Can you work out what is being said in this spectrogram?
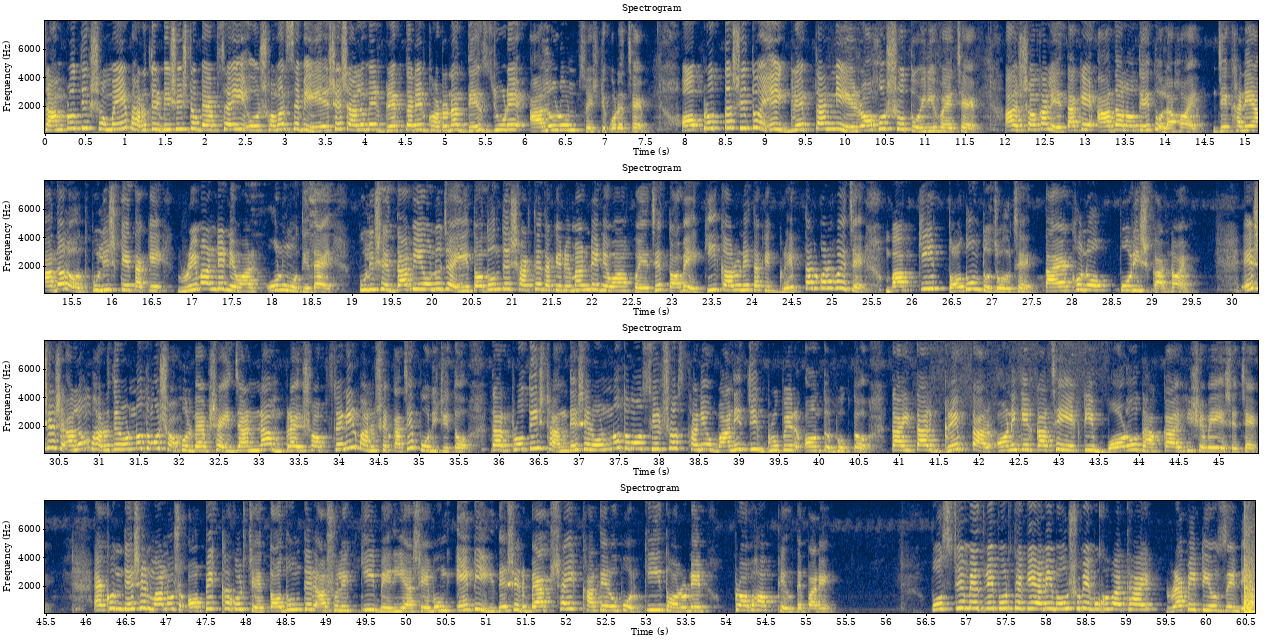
সাম্প্রতিক সময়ে ভারতের বিশিষ্ট ব্যবসায়ী ও সমাজসেবী এস এস আলমের গ্রেপ্তারের ঘটনা দেশ জুড়ে আলোড়ন সৃষ্টি করেছে। অপ্রত্যাশিত এই গ্রেপ্তার নিয়ে রহস্য তৈরি হয়েছে। আজ সকালে তাকে আদালতে তোলা হয়, যেখানে আদালত পুলিশকে তাকে রিমান্ডে নেওয়ার অনুমতি দেয়। পুলিশের দাবি অনুযায়ী তদন্তের স্বার্থে তাকে রিমান্ডে নেওয়া হয়েছে, তবে কি কারণে তাকে গ্রেপ্তার করা হয়েছে বা কি তদন্ত চলছে তা এখনও পরিষ্কার নয়। এস এস আলম ভারতের অন্যতম সফল ব্যবসায়ী, যার নাম প্রায় সব শ্রেণির মানুষের কাছে পরিচিত। তার প্রতিষ্ঠান দেশের অন্যতম শীর্ষস্থানীয় বাণিজ্যিক গ্রুপের অন্তর্ভুক্ত। তাই তার গ্রেপ্তার অনেকের কাছে একটি বড় ধাক্কা হিসেবে এসেছে। এখন দেশের মানুষ অপেক্ষা করছে তদন্তের আসলে কি বেরিয়ে আসে এবং এটি দেশের ব্যবসায়িক খাতের ওপর কী ধরনের প্রভাব ফেলতে পারে। পশ্চিম মেদিনীপুর থেকে আমি Mousumi Mukhopadhyay rapid news India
